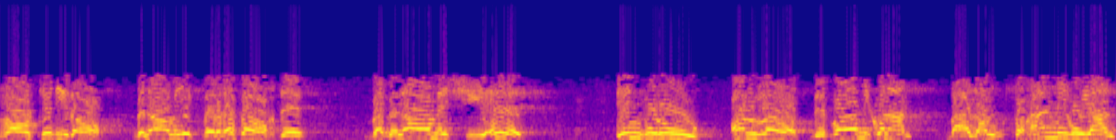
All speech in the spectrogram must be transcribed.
راکدی را به نام یک فرقه ساخته و به نام شیعه این گروه آن را دفاع می کنند و از آن سخن می‌گویند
